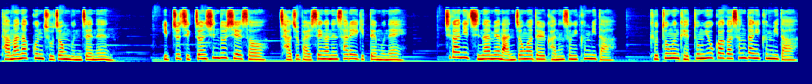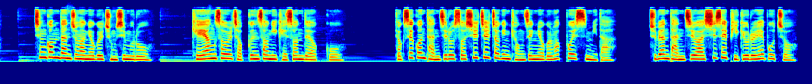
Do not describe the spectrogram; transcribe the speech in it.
다만 학군 조정 문제는 입주 직전 신도시에서 자주 발생하는 사례이기 때문에 시간이 지나면 안정화될 가능성이 큽니다. 교통은 개통 효과가 상당히 큽니다. 신검단 중앙역을 중심으로 계양서울 접근성이 개선되었고 역세권 단지로서 실질적인 경쟁력을 확보했습니다. 주변 단지와 시세 비교를 해보죠.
